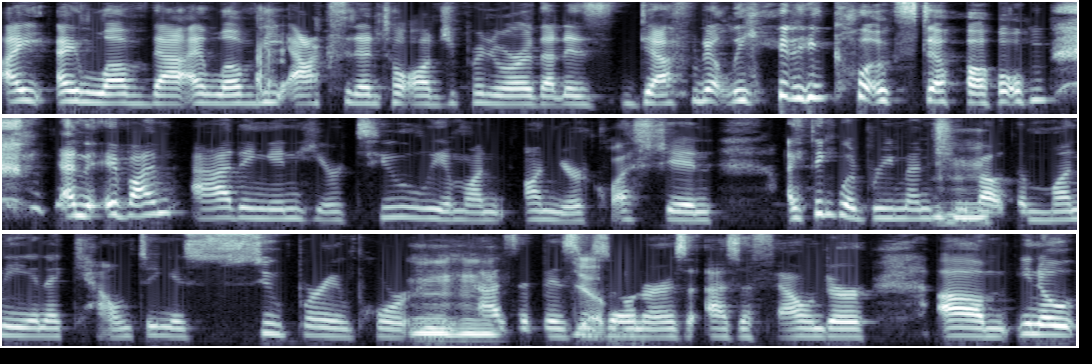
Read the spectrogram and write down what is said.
i, I love that i love the accidental entrepreneur that is definitely hitting close to home and if i'm adding in here too liam on on your question i think what Bri mentioned mm-hmm. about the money and accounting is super important mm-hmm. as a business yep. owner as, as a founder um, you know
